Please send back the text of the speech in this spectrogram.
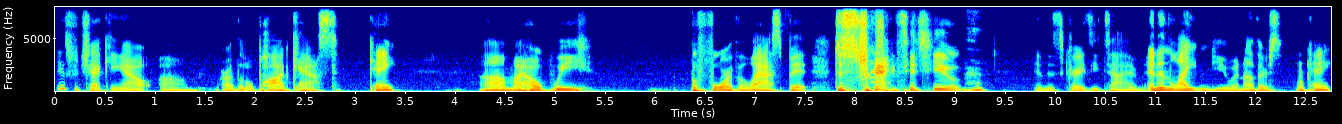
thanks for checking out um, our little podcast. Okay. Um, I hope we, before the last bit, distracted you in this crazy time and enlightened you and others. Okay.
